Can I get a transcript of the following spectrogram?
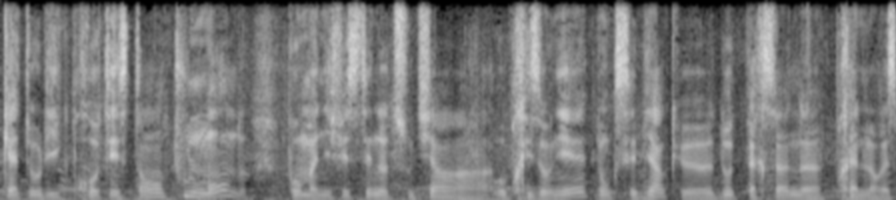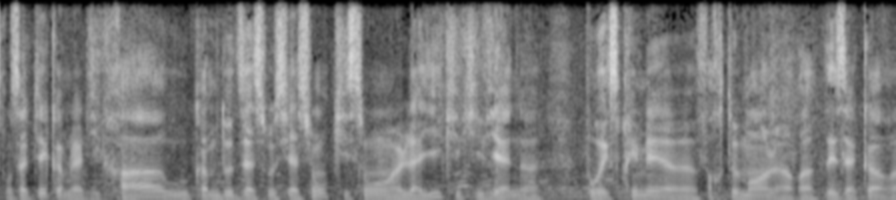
catholiques, protestants, tout le monde, pour manifester notre soutien aux prisonniers. Donc c'est bien que d'autres personnes prennent leurs responsabilités, comme la LICRA ou comme d'autres associations qui sont laïques et qui viennent pour exprimer fortement leur désaccord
